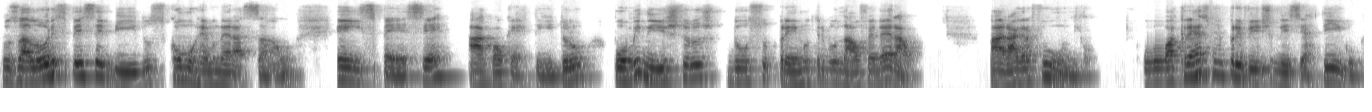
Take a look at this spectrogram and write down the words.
os valores percebidos como remuneração em espécie, a qualquer título, por ministros do Supremo Tribunal Federal. Parágrafo único. O acréscimo previsto nesse artigo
